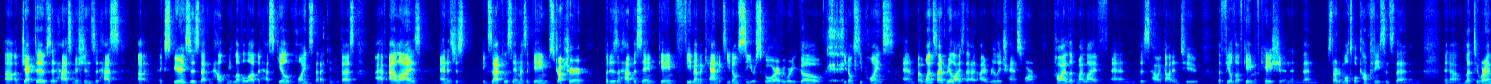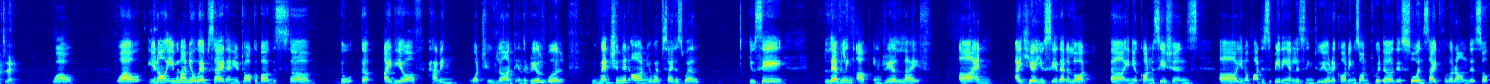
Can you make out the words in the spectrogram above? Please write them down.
uh, objectives, it has missions, it has uh, experiences that can help me level up. It has skill points that I can invest. I have allies and it's just exactly the same as a game structure but it doesn't have the same game feedback mechanics you don't see your score everywhere you go you don't see points and but once i realized that i really transformed how i lived my life and this is how i got into the field of gamification and then started multiple companies since then and you know led to where i am today wow wow you know even on your website and you talk about this uh, the the idea of having what you've learned in the real world. You mention it on your website as well. You say leveling up in real life. Uh, and I hear you say that a lot uh, in your conversations, uh, you know, participating and listening to your recordings on Twitter. They're so insightful around this. So,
